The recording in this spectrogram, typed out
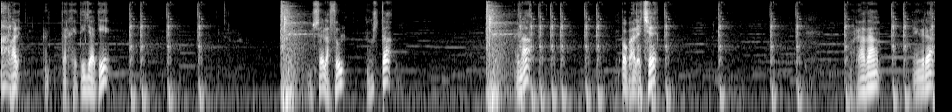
Ah, vale. Tarjetilla aquí sé, el azul. Me gusta. Hay más Poca leche. Morada. Negra.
